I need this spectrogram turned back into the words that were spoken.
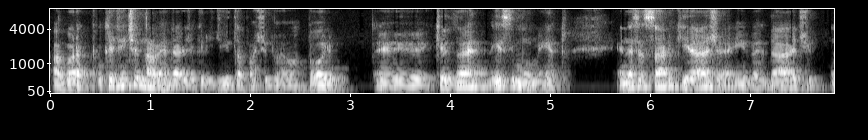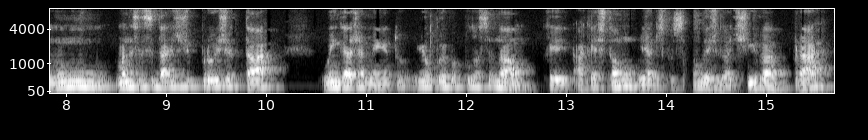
Agora, o que a gente, na verdade, acredita a partir do relatório é que nesse momento é necessário que haja, em verdade, um, uma necessidade de projetar o engajamento e o apoio populacional, porque a questão e a discussão legislativa para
